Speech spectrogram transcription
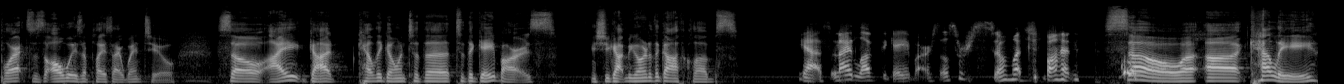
Brett's is always a place I went to. So I got Kelly going to the to the gay bars, and she got me going to the goth clubs. Yes. And I loved the gay bars, those were so much fun. So, uh, Kelly,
